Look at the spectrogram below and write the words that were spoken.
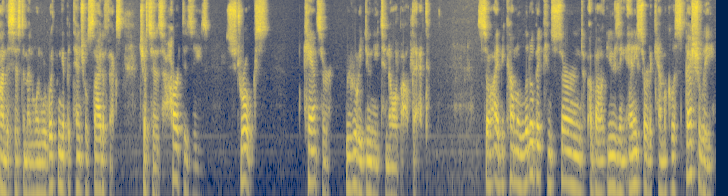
on the system. And when we're looking at potential side effects, such as heart disease, strokes, cancer, we really do need to know about that. So I become a little bit concerned about using any sort of chemical, especially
